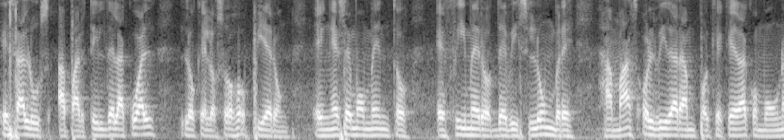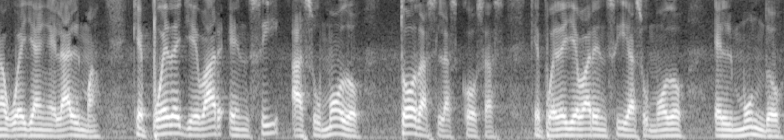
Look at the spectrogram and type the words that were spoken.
esa luz a partir de la cual lo que los ojos vieron en ese momento efímero de vislumbre jamás olvidarán porque queda como una huella en el alma que puede llevar en sí a su modo todas las cosas, que puede llevar en sí a su modo el mundo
